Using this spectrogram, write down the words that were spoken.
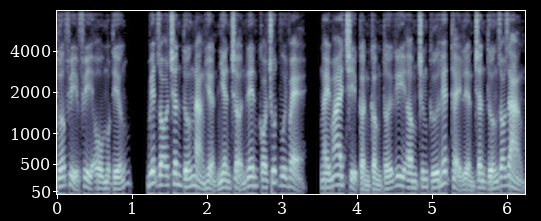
Hứa phỉ phỉ ồ một tiếng biết rõ chân tướng nàng hiển nhiên trở nên có chút vui vẻ, ngày mai chỉ cần cầm tới ghi âm chứng cứ hết thể liền chân tướng rõ ràng.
